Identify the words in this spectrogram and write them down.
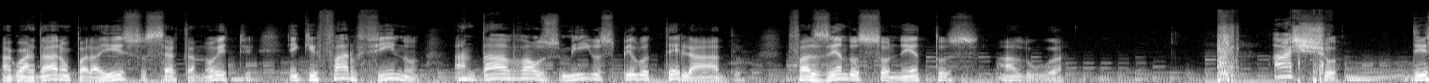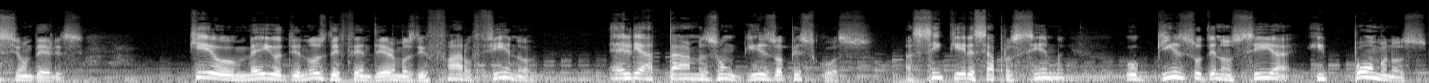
Aguardaram para isso certa noite em que Faro Fino andava aos mios pelo telhado, fazendo sonetos à lua. Acho, disse um deles, que o meio de nos defendermos de faro fino é lhe atarmos um guiso ao pescoço. Assim que ele se aproxime, o guiso denuncia e pomos-nos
